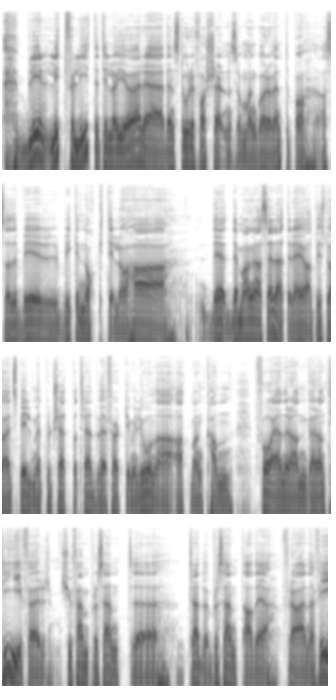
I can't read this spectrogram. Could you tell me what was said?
blir litt for lite til å gjøre den store forskjellen som man går og venter på. Altså Det blir, blir ikke nok til å ha det, det, mange har sett etter, er jo at hvis du har et spill med et budsjett på 30-40 millioner, at man kan få en eller annen garanti for 25% 30 eh, av det fra NFI.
